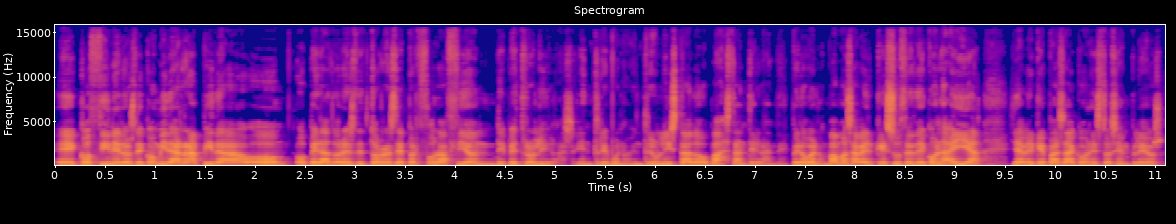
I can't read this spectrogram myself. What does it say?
eh, cocineros de comida rápida o operadores de torres de perforación de petroligas, entre, bueno, entre un listado bastante grande. Pero bueno, vamos a ver qué sucede con la IA y a ver qué pasa con estos empleos.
